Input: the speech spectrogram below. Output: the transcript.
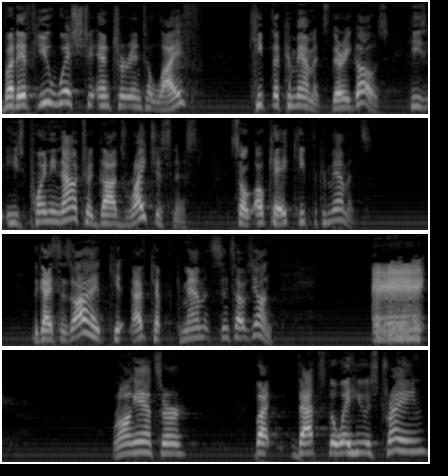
But if you wish to enter into life, keep the commandments. There he goes. He's, he's pointing now to God's righteousness. So, okay, keep the commandments. The guy says, I've, I've kept the commandments since I was young. Wrong answer. But that's the way he was trained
